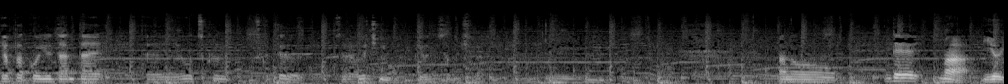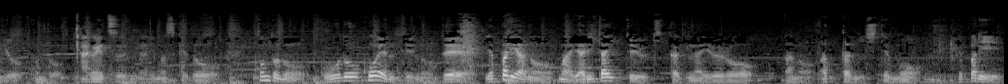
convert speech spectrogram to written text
やっぱこういう団体を作る作ってるそれはうちも業者も一緒だと思う、うん、あのでまあいよいよ今度1ヶ月になりますけど、はい、今度の合同公演っていうのでやっぱりあの、まあ、やりたいというきっかけがいろいろあのあったにしても、うん、やっぱり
